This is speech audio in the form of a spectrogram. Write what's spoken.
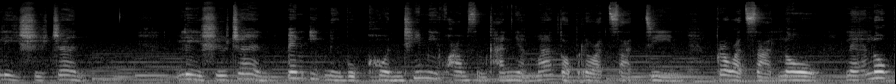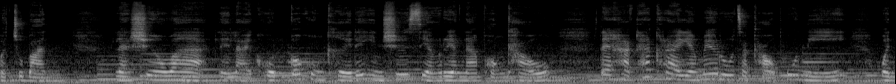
หลี่ชื่อเจิ้นหลี่ชื่อเจิ้นเป็นอีกหนึ่งบุคคลที่มีความสำคัญอย่างมากต่อประวัติศาสตร์จีน ประวัติศาสตร์โลก และโลกปัจจุบัน และเชื่อว่าหลายๆ คนก็คงเคยได้ยินชื่อเสียงเรียงนามของเขา แต่หากถ้าใครยังไม่รู้จักเขาผู้นี้ วัน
